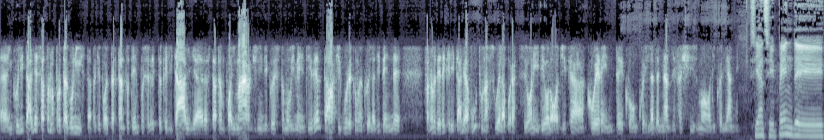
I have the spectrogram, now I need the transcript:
eh, in cui l'Italia è stata una protagonista, perché poi per tanto tempo si è detto che l'Italia era stata un po' ai margini di questo movimento. In realtà figure come quella dipende fanno vedere che l'Italia ha avuto una sua elaborazione ideologica coerente con quella del nazifascismo di quegli anni. Sì, anzi, Pende,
